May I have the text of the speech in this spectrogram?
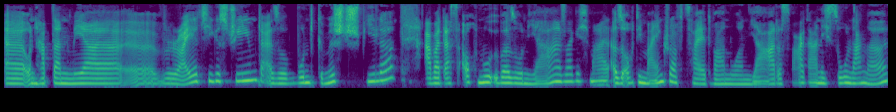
äh, und habe dann mehr äh, Variety gestreamt, also bunt gemischt Spiele. Aber das auch nur über so ein Jahr, sag ich mal. Also auch die Minecraft-Zeit war nur ein Jahr. Das war gar nicht so lange.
